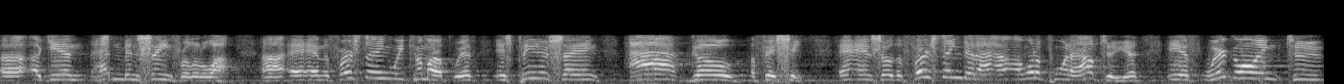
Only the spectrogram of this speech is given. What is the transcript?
uh, again, hadn't been seen for a little while. and the first thing we come up with is Peter saying, I go a-fishing. And, so the first thing that I, I, want to point out to you, if we're going to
